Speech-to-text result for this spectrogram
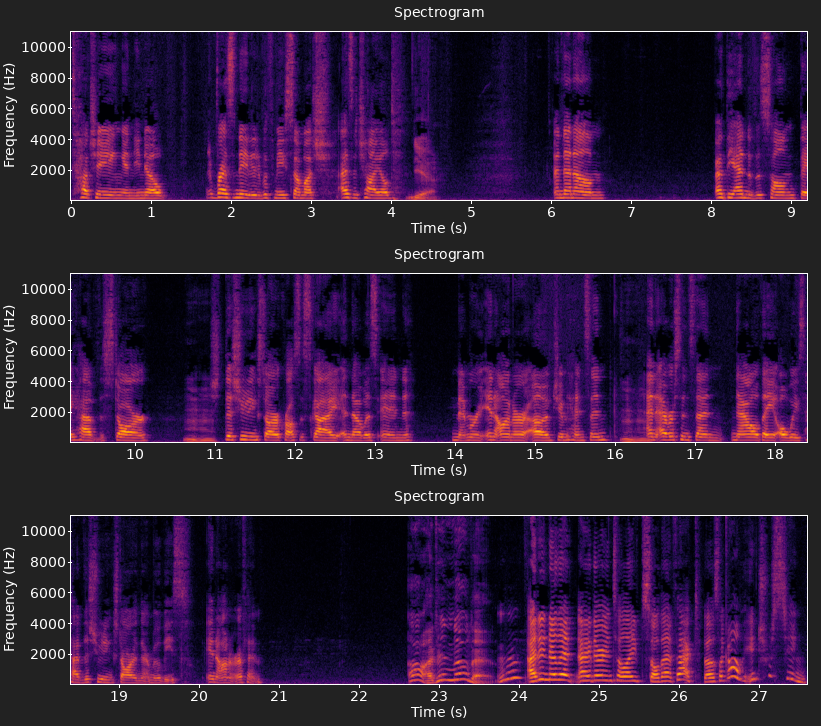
touching and you know resonated with me so much as a child. Yeah. And then um at the end of the song they have the star, Mm-hmm. the shooting star across the sky and that was in memory in honor of Jim Henson. Mm-hmm. And ever since then, now they always have the shooting star in their movies in honor of him. Oh, I didn't know that. hmm I didn't know that either until I saw that fact. But I was like, oh, interesting.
